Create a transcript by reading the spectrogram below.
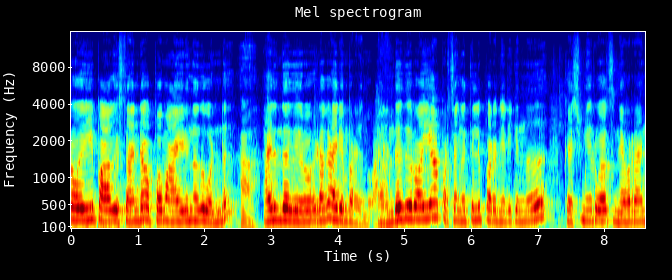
റോയ് പാകിസ്ഥാന്റെ ഒപ്പം ആയിരുന്നത് കൊണ്ട് അരുന്ധത് റോയുടെ കാര്യം പറയുന്നു. അരുന്ധത് റോയ് ആ പ്രസംഗത്തിൽ പറഞ്ഞിരിക്കുന്നത് Kashmir was never an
